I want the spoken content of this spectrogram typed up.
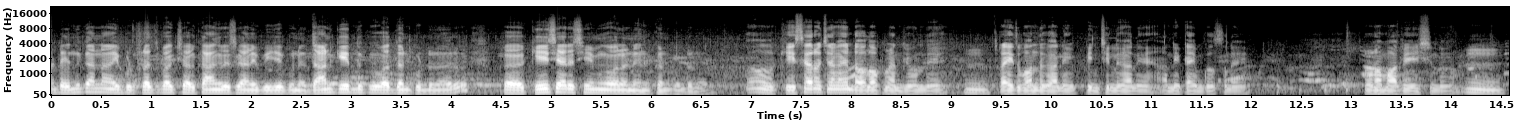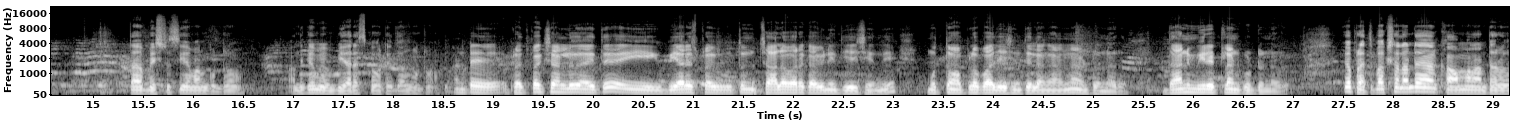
అంటే ఎందుకన్నా ఇప్పుడు ప్రతిపక్షాలు కాంగ్రెస్ కానీ బీజేపీ ఉన్నాయి దానికి ఎందుకు వద్దనుకుంటున్నారు? కేసీఆర్ సీఎం కావాలని ఎందుకు అనుకుంటున్నారు? కేసీఆర్ వచ్చినా కానీ డెవలప్మెంట్ ఉంది రైతు బంధు కానీ పింఛన్లు కానీ అన్ని టైంకి వస్తున్నాయి. రుణమాఫీ చేసిండు. బెస్ట్ సీఎం అనుకుంటున్నాం. అందుకే మేము బీఆర్ఎస్కి ఓటేద్దాం అనుకుంటున్నాం. అంటే ప్రతిపక్షాలు అయితే ఈ బీఆర్ఎస్ ప్రభుత్వం చాలా వరకు అవినీతి చేసింది. మొత్తం అప్లపాలు చేసింది తెలంగాణ అంటున్నారు. దాన్ని మీరు ఎట్లా అనుకుంటున్నారు? ఇక ప్రతిపక్షాలు అంటే కామన్ అంటారు.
